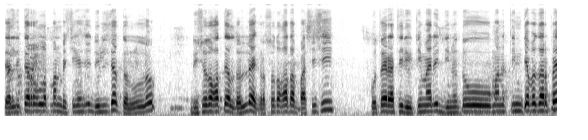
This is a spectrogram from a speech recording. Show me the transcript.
ডেৰ লিটাৰ অলপমান বেছি খাইছে, দুই লিটাৰ ধৰিলোঁ দুইশ টকা তেল ধৰিলোঁ, এঘাৰশ টকা এটা বাচিছে। গোটেই ৰাতি ডিউটি মাৰি দিনতো মানে তিনিটা বজাৰ পে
